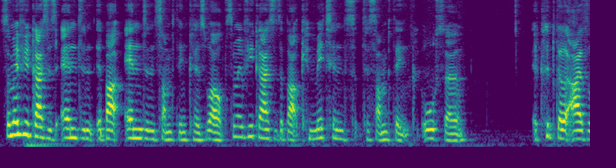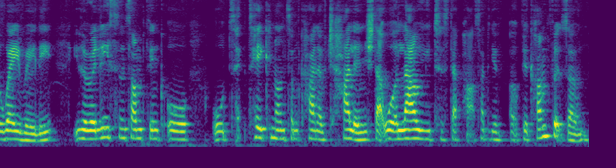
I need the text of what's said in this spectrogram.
Some of you guys is ending about ending something as well. Some of you guys is about committing to something also. It could go either way really. Either releasing something or or taking on some kind of challenge that will allow you to step outside of your, of your comfort zone.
